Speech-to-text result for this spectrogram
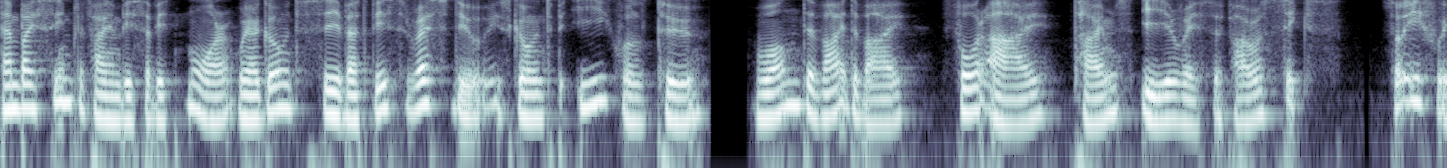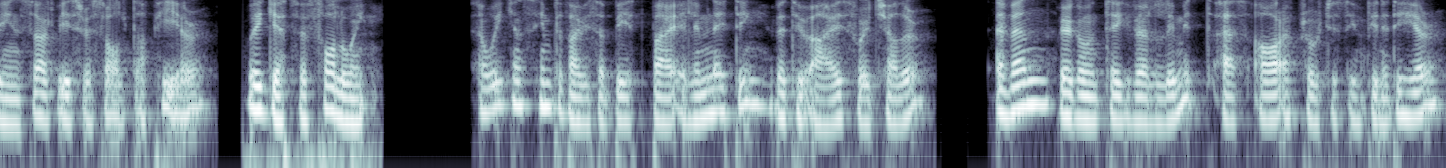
And by simplifying this a bit more, we are going to see that this residue is going to be equal to 1 divided by 4i times e raised to the power 6. So if we insert this result up here, we get the following. And we can simplify this a bit by eliminating the two i's for each other. And then we are going to take the limit as r approaches infinity here.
